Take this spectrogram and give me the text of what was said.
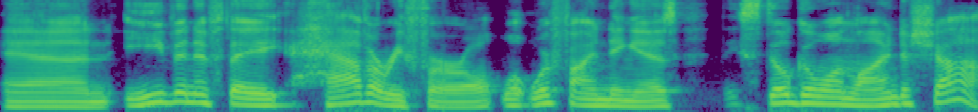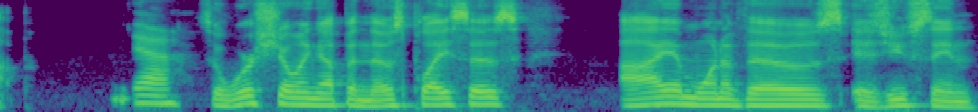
And even if they have a referral, what we're finding is they still go online to shop. Yeah. So we're showing up in those places. I am one of those, as you've seen,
